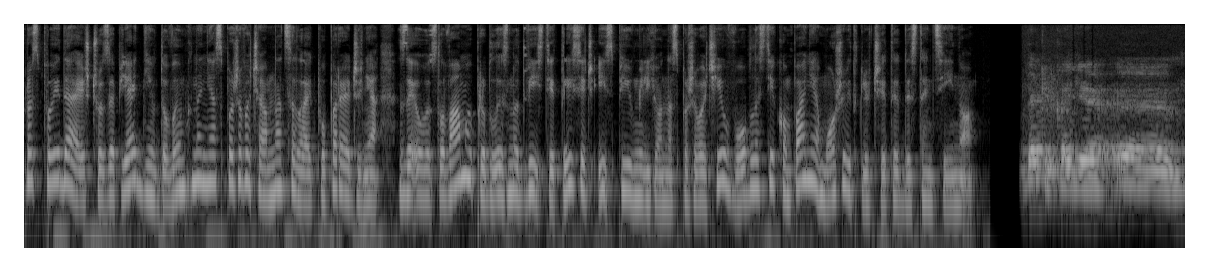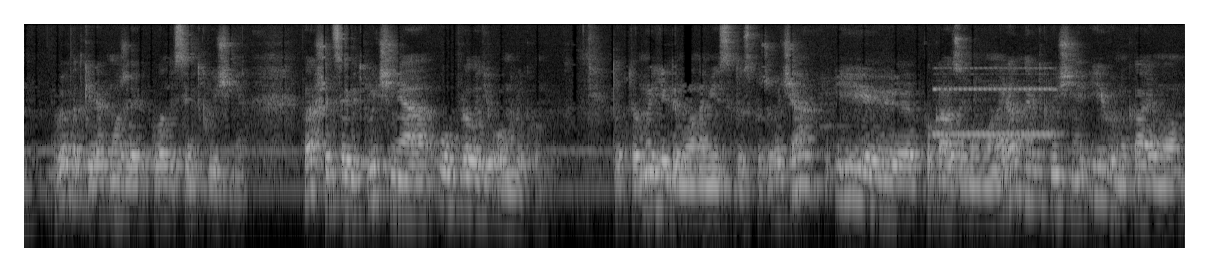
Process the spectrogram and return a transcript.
розповідає, що за п'ять днів до вимкнення споживачам надсилають попередження. За його словами, приблизно 200 тисяч із півмільйона споживачів в області компанія може відключити дистанційно. Декілька є е, випадків, як може відбуватися відключення. Перше це відключення у приладі обліку. Тобто ми їдемо на місце до споживача і показуємо йому наряд на відключення і вимикаємо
